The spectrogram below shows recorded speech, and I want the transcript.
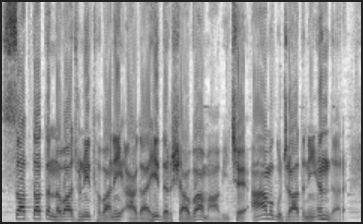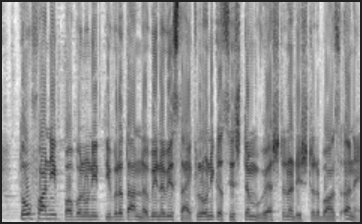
સતત નવા જૂની થવાની આગાહી દર્શાવવામાં આવી છે. આમ ગુજરાતની અંદર તોફાની પવનોની તીવ્રતા નવી નવી સાયક્લોનિક સિસ્ટમ, વેસ્ટર્ન ડિસ્ટર્બન્સ અને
